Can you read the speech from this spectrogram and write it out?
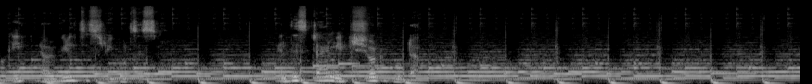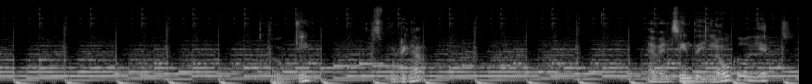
Okay now we'll just reboot system and this time it should boot up. Okay it's booting up. Haven't seen the logo yet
